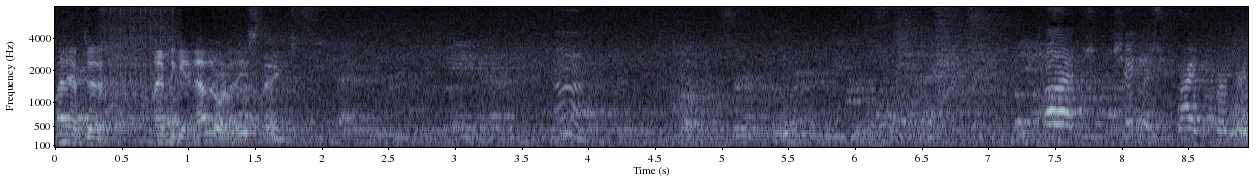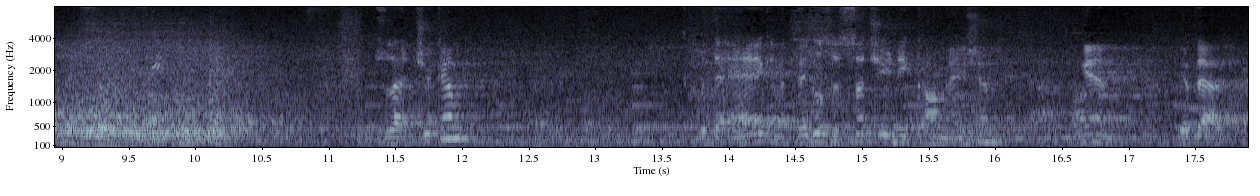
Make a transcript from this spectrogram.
Might have to might have to get another one of these things. Oh, fried so. So that chicken with the egg and the pickles is such a unique combination. Again, you have that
